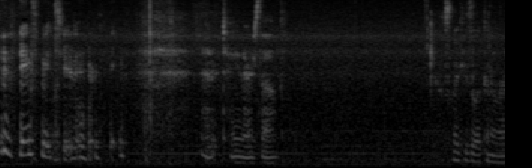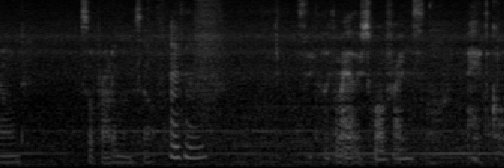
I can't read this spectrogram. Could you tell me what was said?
It makes me tune entertain, entertain ourselves. Looks like he's looking around. So proud of himself. Mm-hmm. look at my other school friends. I hate the cold.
